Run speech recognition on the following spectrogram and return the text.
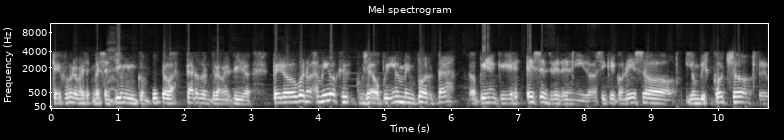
te juro, me, sentí un completo bastardo entrometido. Pero bueno, amigos cuya opinión me importa, opinan que es, entretenido. Así que con eso y un bizcocho, eh,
